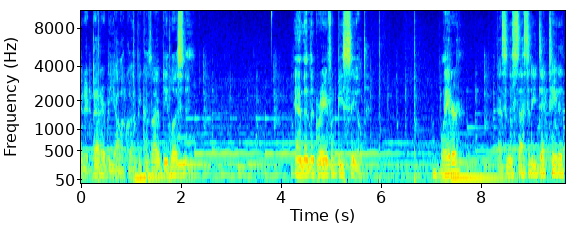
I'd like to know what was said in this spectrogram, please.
It had better be eloquent because I would be listening. And then the grave would be sealed. Later, as necessity dictated,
